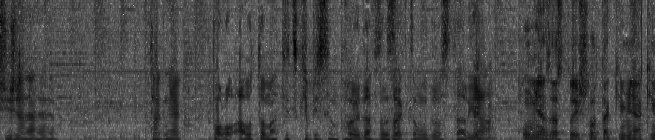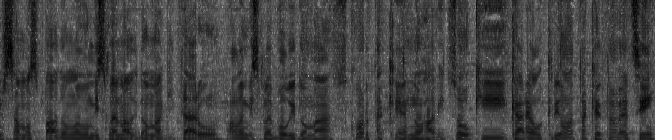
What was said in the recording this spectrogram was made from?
Čiže tak nejak poloautomaticky by som povedal, som sa k tomu dostal ja. U mňa zase to išlo takým nejakým samospádom, lebo my sme mali doma gitaru, ale my sme boli doma skôr také nohavicovky, Karel Kryl a takéto veci.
